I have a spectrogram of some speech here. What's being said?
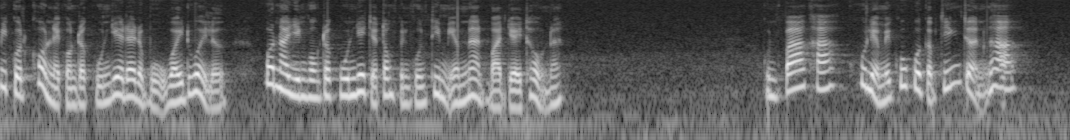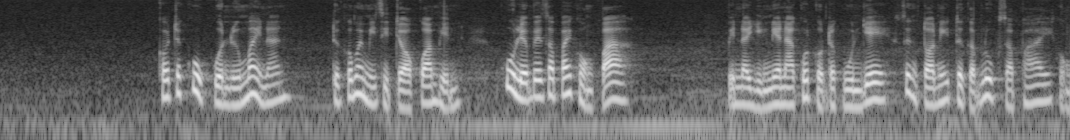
มีกฎข้อไหนของตระกูลเย่ได้ระบุไว้ด้วยเหรอว่านายหญิงของตระกูลเย่จะต้องเป็นคนที่มีอำนาจบาดใหญ่เท่านั้น คุณป้าคะคู่เหลี่ยมไม่คู่ควรกับจิ้งเจินค่ะ เขาจะคู่ควรหรือไม่นั้นเธอก็ไม่มีสิทธิ์จอกความเห็น คู่เหลี่ยมเป็นสะใภ้ของป้า เป็นนายหญิงในอนาคตของตระกูลเย่ซึ่งตอนนี้เธอกับลูกสะใภ้ของ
